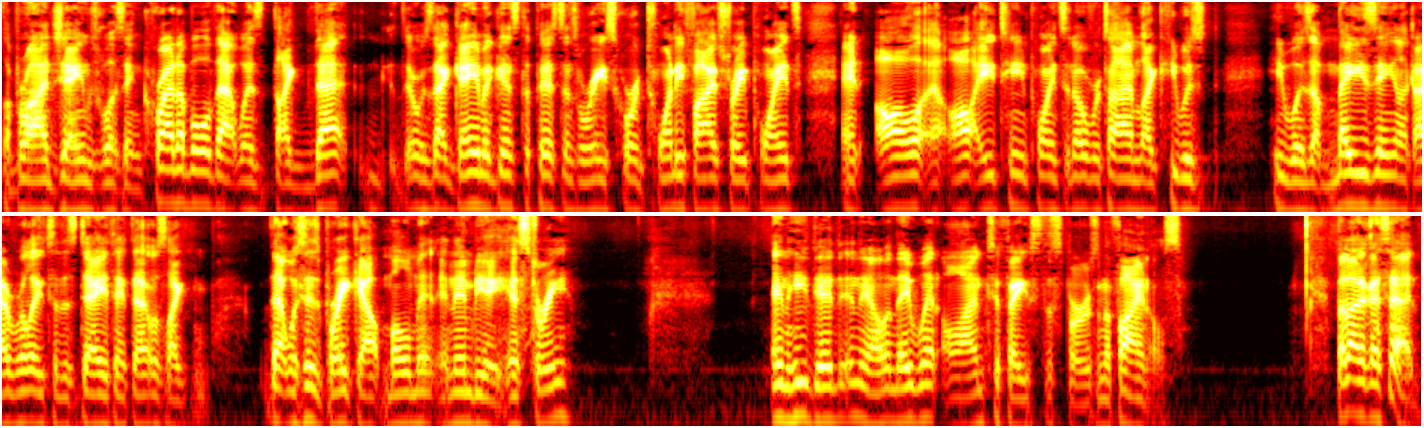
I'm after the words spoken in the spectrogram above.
LeBron James was incredible. That was like that. There was that game against the Pistons where he scored 25 straight points and all all 18 points in overtime. Like he was he was amazing. Like I really to this day think that was like that was his breakout moment in NBA history. And he did, you know, and they went on to face the Spurs in the finals. But like I said,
